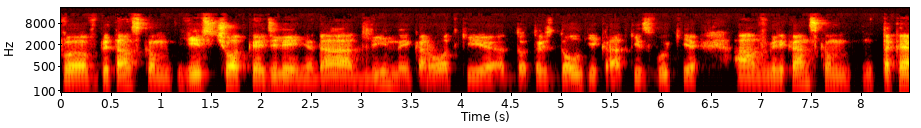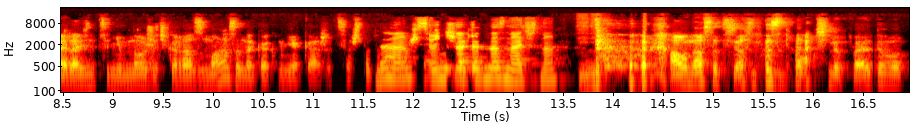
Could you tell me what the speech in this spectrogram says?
в, в британском есть четкое деление, да, длинные, короткие, до- то есть долгие, краткие звуки, а в американском такая разница немножечко размазана, как мне кажется. Что ты Да, думаешь все не так однозначно. А у нас тут все однозначно, поэтому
